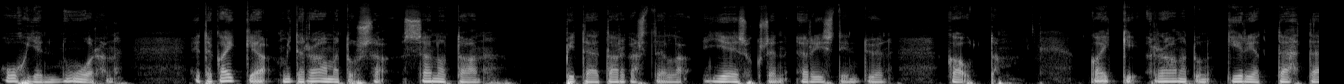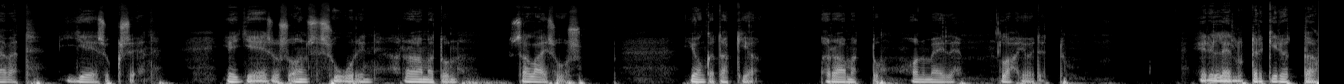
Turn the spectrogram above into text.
ohjenuoran, että kaikkea mitä raamatussa sanotaan pitää tarkastella Jeesuksen ristintyön kautta. Kaikki raamatun kirjat tähtäävät Jeesukseen. Ja Jeesus on se suurin raamatun salaisuus, jonka takia raamattu on meille lahjoitettu. Edelleen Luther kirjoittaa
